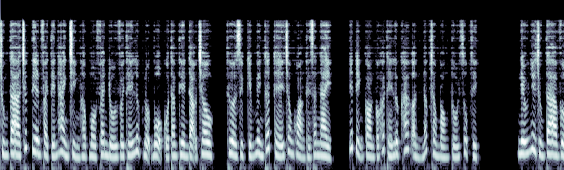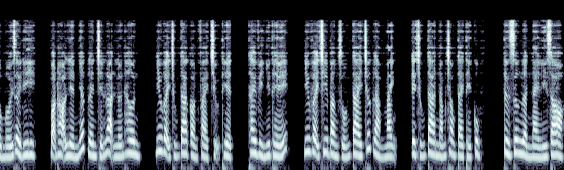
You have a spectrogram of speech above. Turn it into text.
Chúng ta trước tiên phải tiến hành chỉnh hợp một phen đối với thế lực nội bộ của Tam Thiên Đạo Châu, thừa dịp kiếm mình thất thế trong khoảng thời gian này, nhất định còn có các thế lực khác ẩn nấp trong bóng tối dục dịch. Nếu như chúng ta vừa mới rời đi, bọn họ liền nhấc lên chiến loạn lớn hơn, như vậy chúng ta còn phải chịu thiệt, thay vì như thế, như vậy chi bằng xuống tay trước làm mạnh, để chúng ta nắm trong tay thế cục. Từ dương lần này lý do,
